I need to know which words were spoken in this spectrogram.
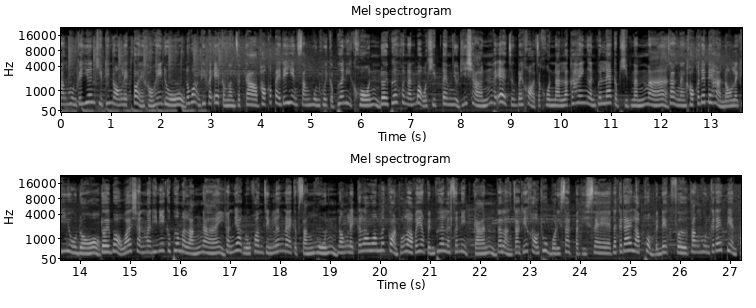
ซังฮุนก็ยื่นคลิปที่น้องเล็กต่อยเขาให้ดู ระหว่างที่พระเอกกำลังจะกล่าวเขาก็ไปได้ยินซังฮุนคุยกับเพื่อนอีกคน โดยเพื่อนคนนั้นบอกว่าคลิปเต็มอยู่ที่ฉัน พระเอกจึงไปขอจากคนนั้นแล้วก็ให้เงินเพื่อแลกกับคลิปนั้นมา จากนั้นเขาก็ได้ไปหาน้องเล็กที่ยูโด โดยบอกว่าฉันมาที่นี่ก็เพื่อมาล้างนาย ฉันอยากรู้ความจริงเรื่องนายกับซังฮุน น้องเล็กก็เล่าว่าเมื่อก่อนพวกเราก็ยังเป็นเพื่อนและสนิทกัน แต่หลังจากที่เขาถูกบริษัทปฏิเสธ และก็ได้รับผมเป็นเด็กฝึก ซังฮุนก็ได้เปลี่ยนไป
